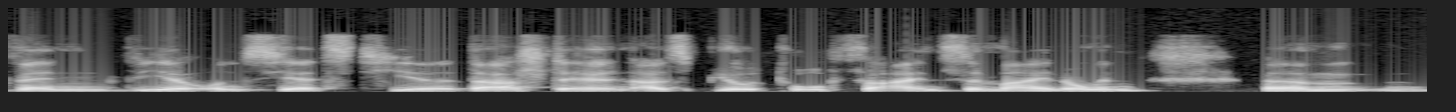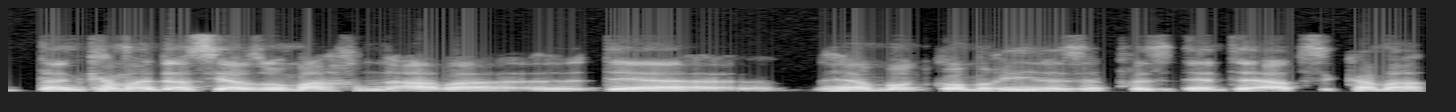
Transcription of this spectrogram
wenn wir uns jetzt hier darstellen als Biotop für Einzelmeinungen, ähm, dann kann man das ja so machen. Aber äh, der Herr Montgomery, das ist der Präsident der Ärztekammer,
